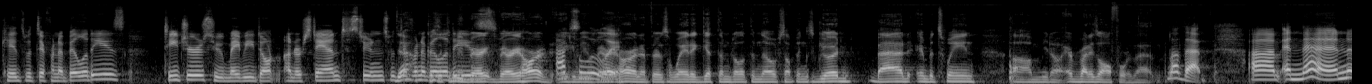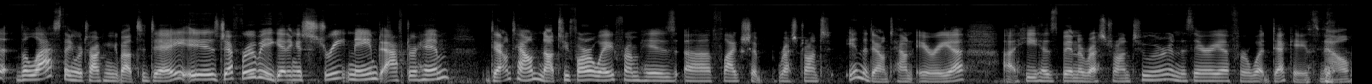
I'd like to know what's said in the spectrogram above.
kids with different abilities teachers who maybe don't understand students with yeah, different abilities. It can be very, very hard. Absolutely. It can be very hard if there's a way to get them to let them know if something's good, bad, in between. Um, you know, everybody's all for that. Love that. Um, and then the last thing we're talking about today is Jeff Ruby getting a street named after him downtown, not too far away from his uh, flagship restaurant in the downtown area. Uh, he has been a restaurateur in this area for what decades now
